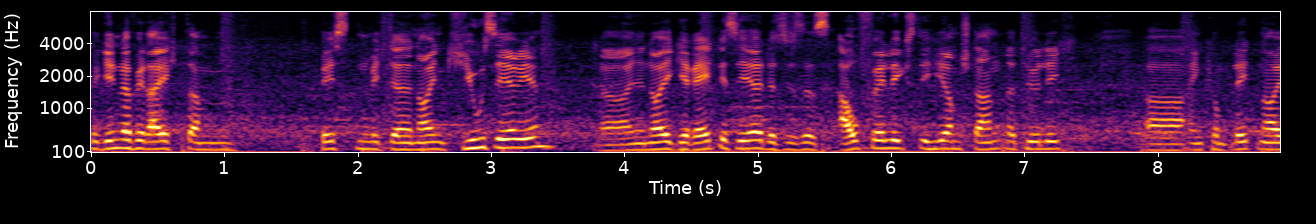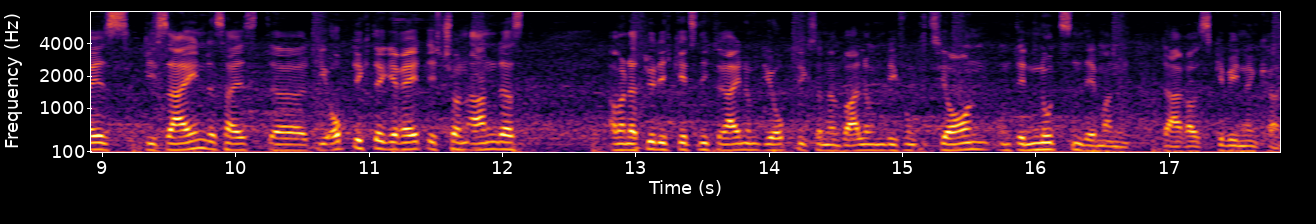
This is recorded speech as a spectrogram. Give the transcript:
Beginnen wir vielleicht am besten mit der neuen Q-Serie, äh, eine neue Geräteserie. Das ist das auffälligste hier am Stand natürlich. Äh, ein komplett neues Design, das heißt, äh, die Optik der Geräte ist schon anders. Aber natürlich geht es nicht rein um die Optik, sondern vor allem um die Funktion und den Nutzen, den man daraus gewinnen kann.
